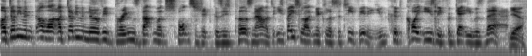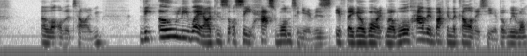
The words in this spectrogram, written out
I don't even I don't even know if he brings that much sponsorship because his personality. He's basically like Nicholas Latifi, he? You could quite easily forget he was there yeah, a lot of the time. The only way I can sort of see Haas wanting him is if they go, right, well, we'll have him back in the car this year, but we want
